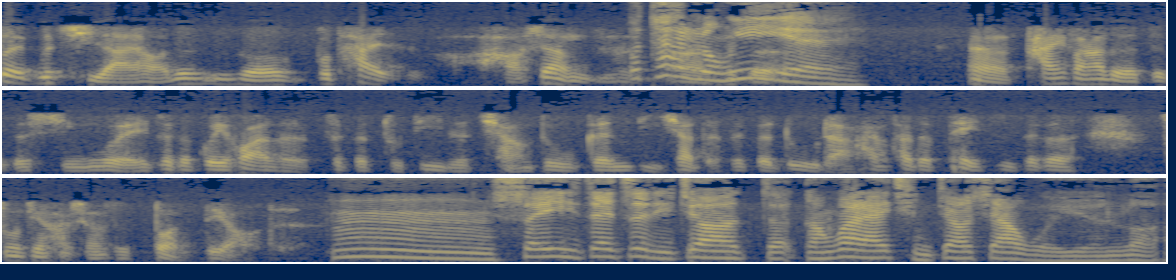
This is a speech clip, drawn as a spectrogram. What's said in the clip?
对不起来哈，就是说不太好像不太容易耶。呃，开发的这个行为，这个规划的这个土地的强度，跟底下的这个路廊，还有它的配置，这个中间好像是断掉的。嗯，所以在这里就要赶快来请教下委员了。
